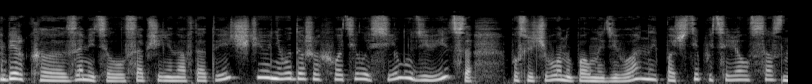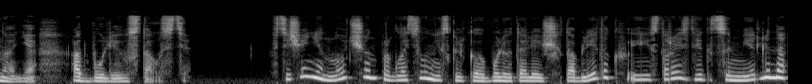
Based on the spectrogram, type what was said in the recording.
Берг э, заметил сообщение на автоответчике, у него даже хватило сил удивиться, после чего он упал на диван и почти потерял сознание от боли и усталости. В течение ночи он проглотил несколько болеутоляющих таблеток и, стараясь двигаться медленно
